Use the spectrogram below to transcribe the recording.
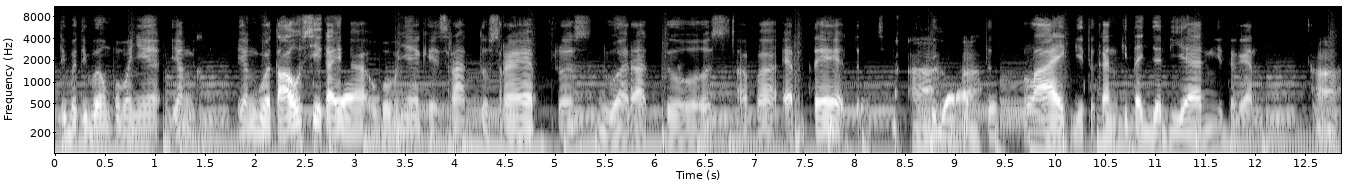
tiba-tiba umpamanya yang yang gue tahu sih kayak umpamanya kayak 100 rep terus 200 apa RT terus ah, 300 like gitu kan kita jadian gitu kan. Ah.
